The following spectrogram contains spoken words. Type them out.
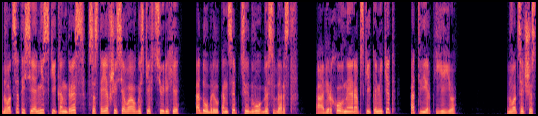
20-й сионистский конгресс, состоявшийся в августе в Цюрихе, одобрил концепцию двух государств, а Верховный арабский комитет отверг ее. 26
